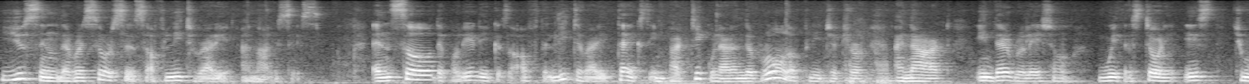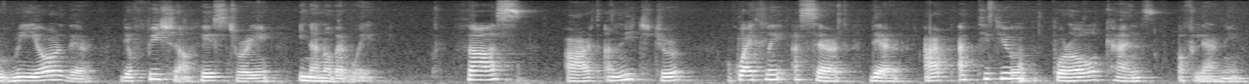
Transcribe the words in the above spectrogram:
using the resources of literary analysis. And so the politics of the literary text in particular and the role of literature and art in their relation with the story is to reorder the official history in another way. Thus, art and literature quietly assert their aptitude for all kinds of learning.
